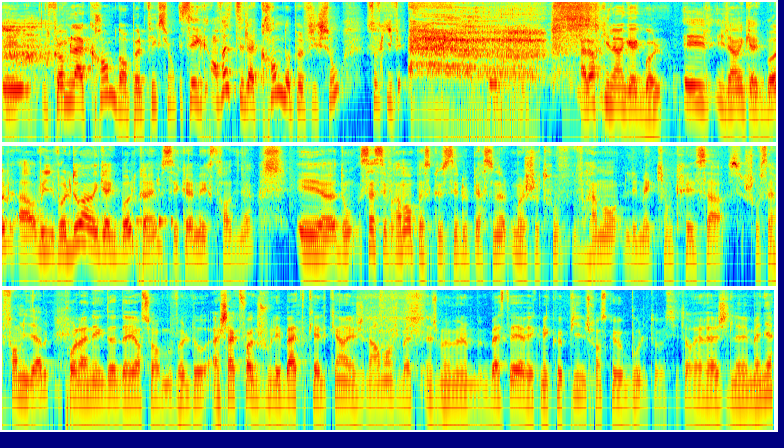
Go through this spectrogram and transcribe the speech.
Et Comme la crampe dans Pulp Fiction. C'est en fait c'est la crampe dans Pulp Fiction, sauf qu'il fait Alors qu'il a un gag ball. et il a un gag ball. Alors oui, Voldo a un gag ball quand même, c'est quand même extraordinaire. Et euh, donc ça c'est vraiment parce que c'est le personnage. Moi je trouve vraiment les mecs qui ont créé ça, je trouve ça formidable. Pour l'anecdote d'ailleurs sur Voldo, à chaque fois que je voulais battre quelqu'un, et généralement je, me, bastais avec mes copines, je pense que Boule, toi aussi t'aurais réagi de la même manière,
